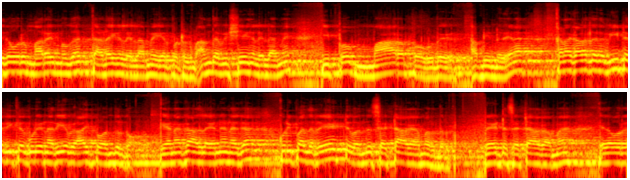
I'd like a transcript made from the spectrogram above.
ஏதோ ஒரு மறைமுக தடைகள் எல்லாமே ஏற்பட்டிருக்கும். அந்த விஷயங்கள் எல்லாமே இப்போ மாறப்போகுது அப்படின்றது. ஏன்னா கடந்த காலத்தில் இந்த வீட்டை விற்கக்கூடிய நிறைய வாய்ப்பு வந்திருக்கும். ஏன்னாக்கா அதில் என்னென்னாக்கா குறிப்பாக அந்த ரேட்டு வந்து செட் ஆகாமல் இருந்திருக்கும். ரேட்டு செட் ஆகாமல் ஏதோ ஒரு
